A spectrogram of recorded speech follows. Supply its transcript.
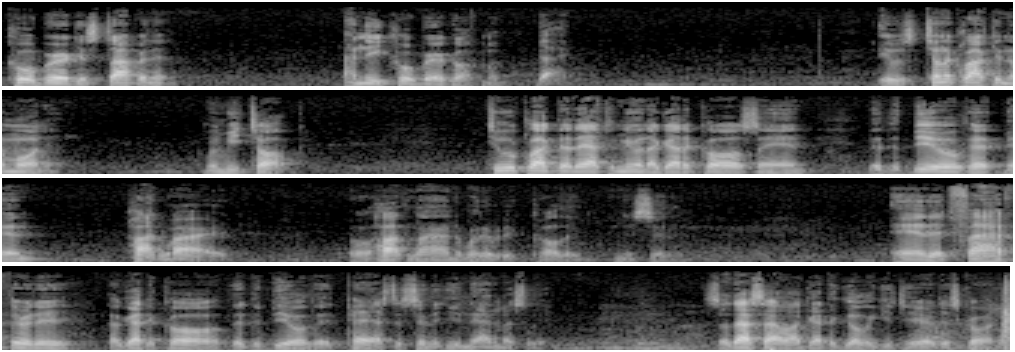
Coburn is stopping it. I need Coburn off my back. It was 10 o'clock in the morning when we talked. 2 o'clock that afternoon, I got a call saying that the bill had been hotwired or hotlined or whatever they call it in the Senate. And at 5.30, I got the call that the bill had passed the Senate unanimously. So that's how I got to the Gullah Geechee Heritage Corridor.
